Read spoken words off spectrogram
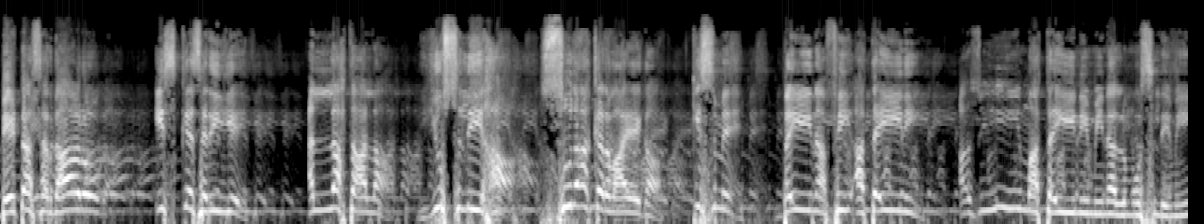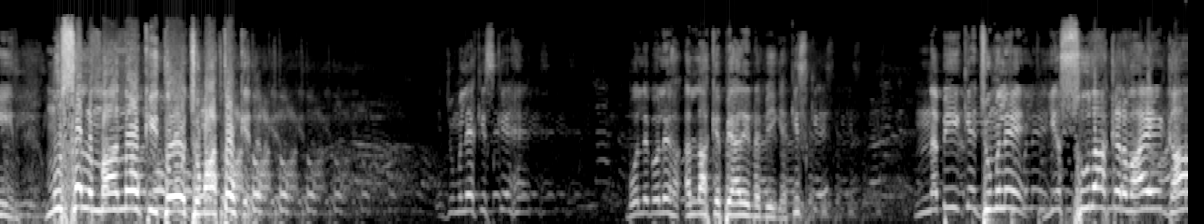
बेटा सरदार होगा। इसके ज़रिए अल्लाह ताला युसलीहा सुलह करवाएगा। किसमें? बेना फ़ी अतईनी अजीम अतईनी मिनल मुस्लिमीन। मुसलमानों की दो जमातों के जुमले किसके हैं? बोले बोले, अल्लाह के प्यारे नबी के। किसके? नबी के जुमले, ये सुलह करवाएगा।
